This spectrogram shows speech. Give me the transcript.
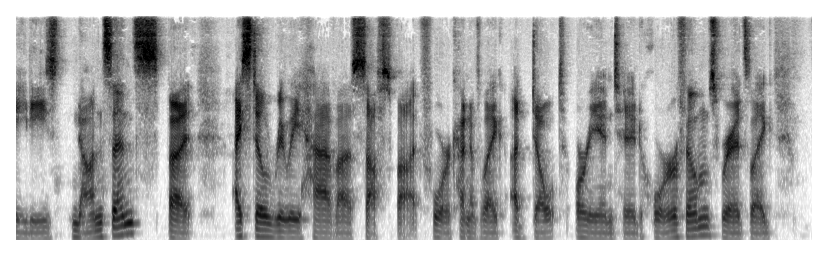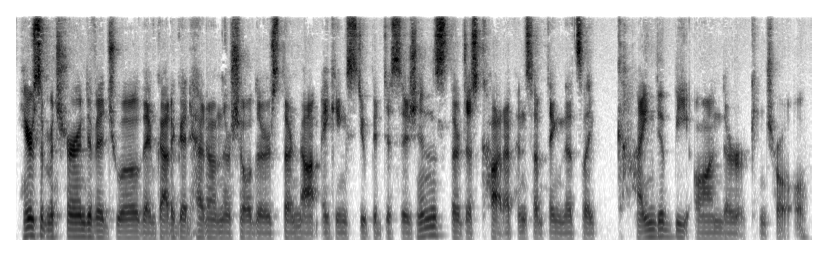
80s nonsense, but I still really have a soft spot for kind of like adult oriented horror films where it's like, here's a mature individual. They've got a good head on their shoulders. They're not making stupid decisions. They're just caught up in something that's like kind of beyond their control.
